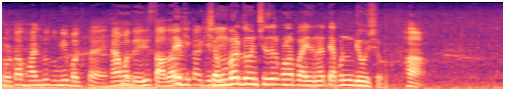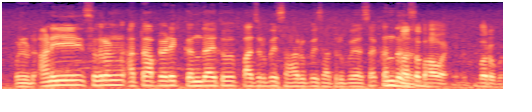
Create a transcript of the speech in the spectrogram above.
छोटा भाग जो तुम्ही बघताय ह्यामध्ये ही एक शंभर दोनशे जर कोणाला पाहिजे ना ते आपण देऊ शकतो हा पण. आणि साधारण आता आपल्याकडे कंद आहे तो पाच रुपये सहा रुपये सात रुपये असा कंद असा भाव आहे बरोबर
